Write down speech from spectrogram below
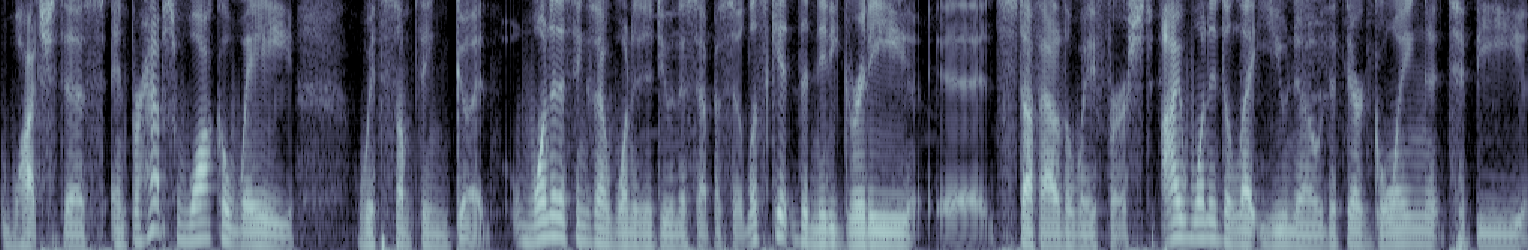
watch this and perhaps walk away with something good. One of the things I wanted to do in this episode, let's get the nitty gritty uh, stuff out of the way first. I wanted to let you know that they're going to be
